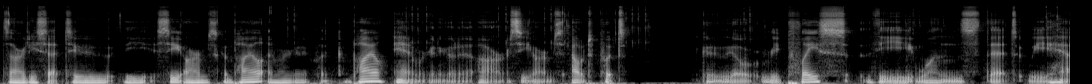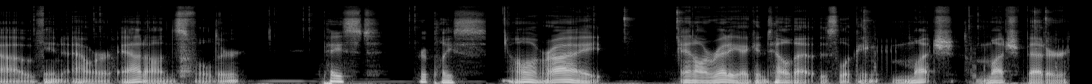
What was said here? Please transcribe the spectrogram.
it's already set to the C arms compile and we're going to click compile and we're going to go to our C arms output go replace the ones that we have in our add-ons folder. Paste, replace. All right. And already I can tell that is looking much, much better.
